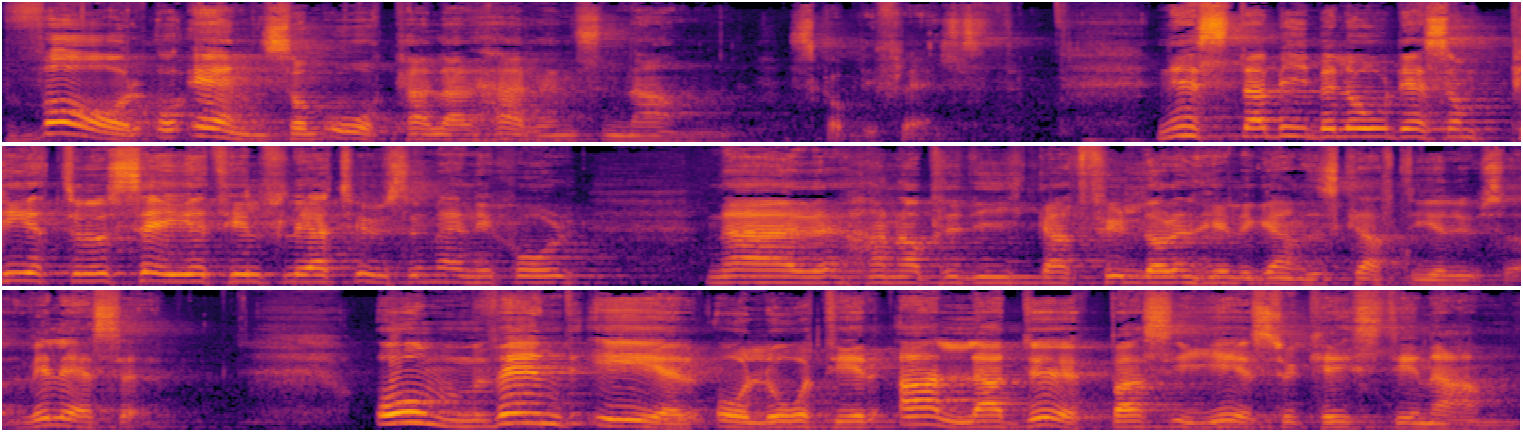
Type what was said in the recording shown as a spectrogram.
Var och en som åkallar Herrens namn ska bli frälst. Nästa bibelord är som Petrus säger till flera tusen människor när han har predikat fylld av den helige Andes kraft i Jerusalem. Vi läser. Omvänd er och låt er alla döpas i Jesu Kristi namn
